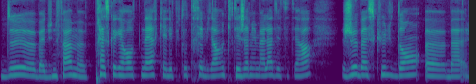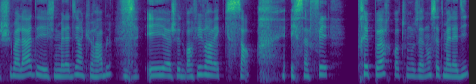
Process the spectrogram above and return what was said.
de euh, bah, d'une femme presque quarantenaire, qui allait plutôt très bien, qui n'était jamais malade, etc., je bascule dans euh, bah, je suis malade et j'ai une maladie incurable mmh. et je vais devoir vivre avec ça. Et ça fait très peur quand on nous annonce cette maladie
